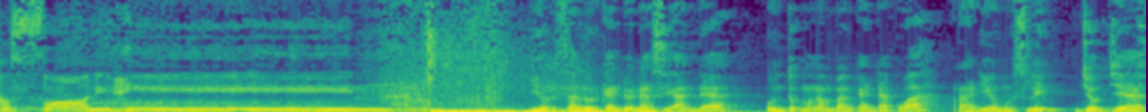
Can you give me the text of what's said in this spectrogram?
الصالحين Yuk salurkan donasi Anda untuk mengembangkan dakwah Radio Muslim Jogja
